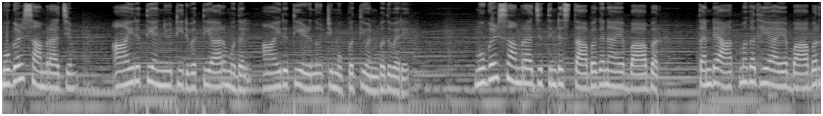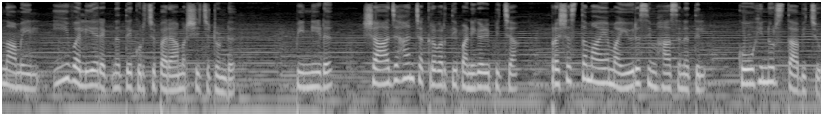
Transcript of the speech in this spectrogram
മുഗൾ സാമ്രാജ്യം ആയിരത്തി അഞ്ഞൂറ്റി ഇരുപത്തിയാറ് മുതൽ ആയിരത്തി എഴുന്നൂറ്റി മുപ്പത്തിയൊൻപത് വരെ. മുഗൾ സാമ്രാജ്യത്തിന്റെ സ്ഥാപകനായ ബാബർ തന്റെ ആത്മകഥയായ ബാബർ നാമയിൽ ഈ വലിയ രത്നത്തെക്കുറിച്ച് പരാമർശിച്ചിട്ടുണ്ട്. പിന്നീട് ഷാജഹാൻ ചക്രവർത്തി പണികഴിപ്പിച്ച പ്രശസ്തമായ മയൂരസിംഹാസനത്തിൽ കോഹിനൂർ സ്ഥാപിച്ചു.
